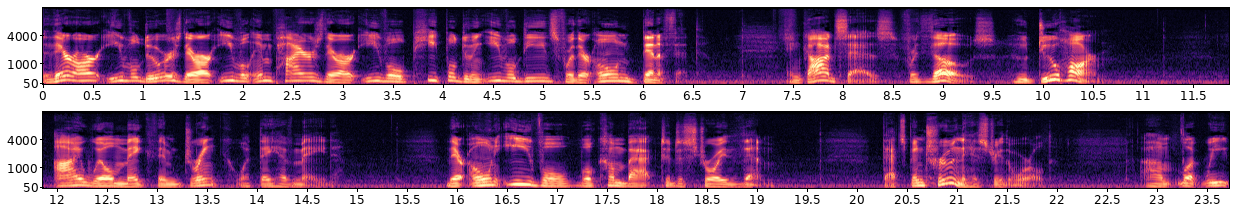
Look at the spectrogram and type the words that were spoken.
there are evildoers, there are evil empires, there are evil people doing evil deeds for their own benefit. And God says, for those who do harm, I will make them drink what they have made. Their own evil will come back to destroy them. That's been true in the history of the world. Um, look, we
